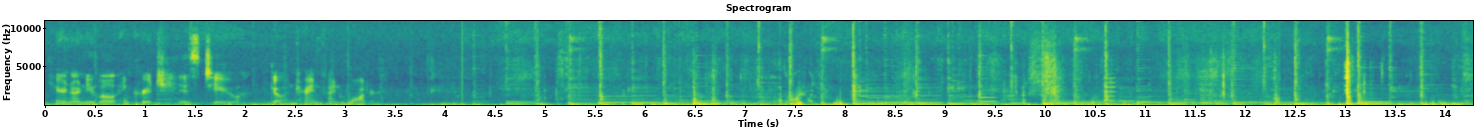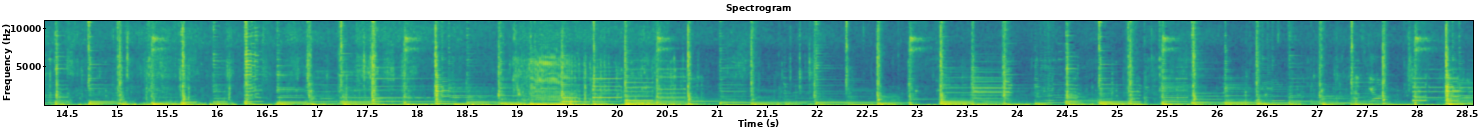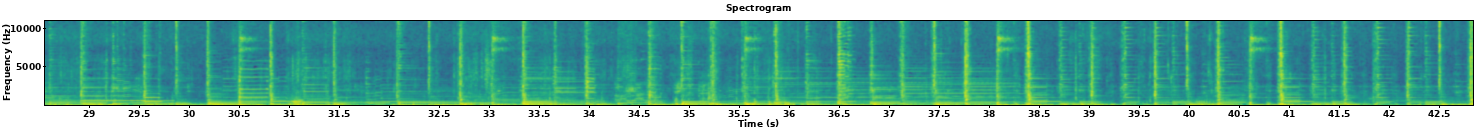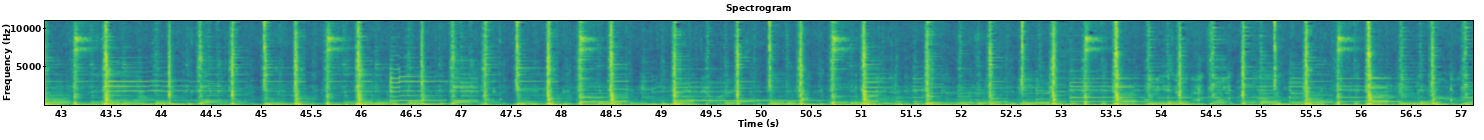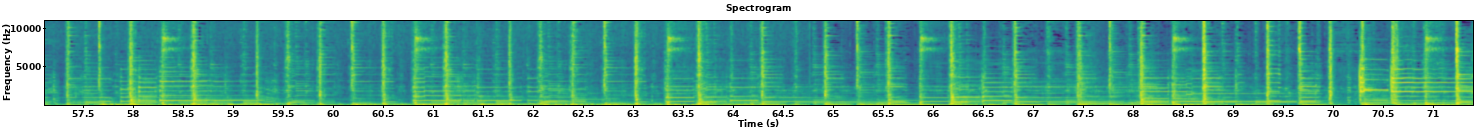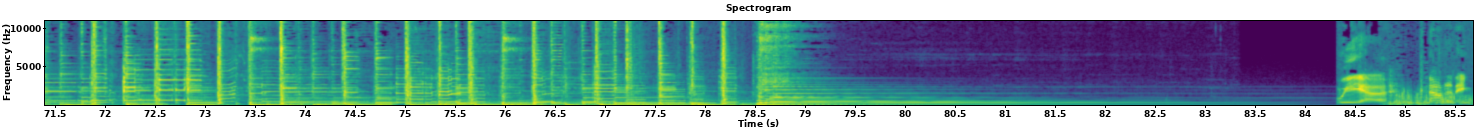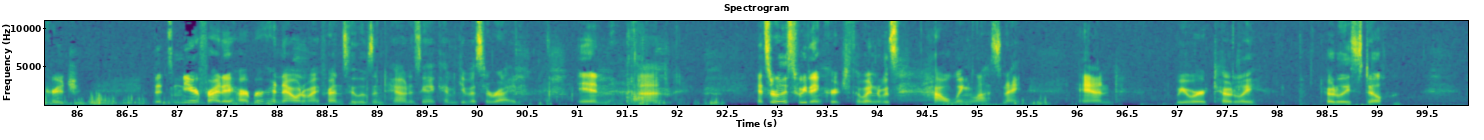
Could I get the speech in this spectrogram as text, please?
here in our new little anchorage is to go and try and find water. We uh, found an anchorage that's near Friday Harbor, and now one of my friends who lives in town is going to come give us a ride in. Um, it's a really sweet anchorage. The wind was howling last night, and we were totally, totally still.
